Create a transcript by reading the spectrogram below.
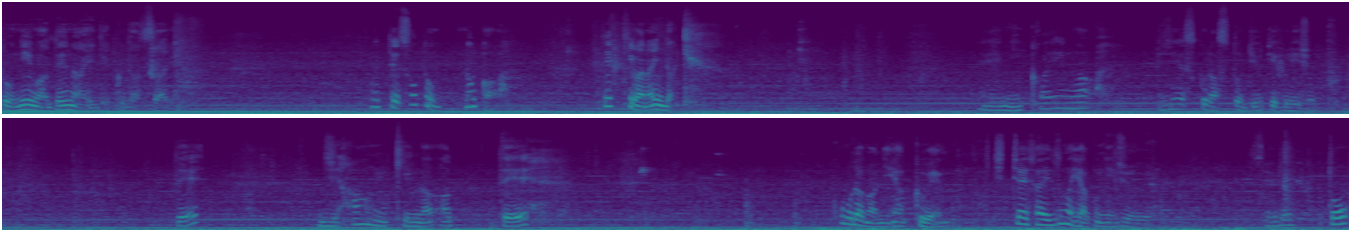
外には出ないでください。これって外なんかデッキはないんだっけ、え2階がビジネスクラスとデューティーフリーショップ。で自販機があってコーラが200円。ちっちゃいサイズが120円。それと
